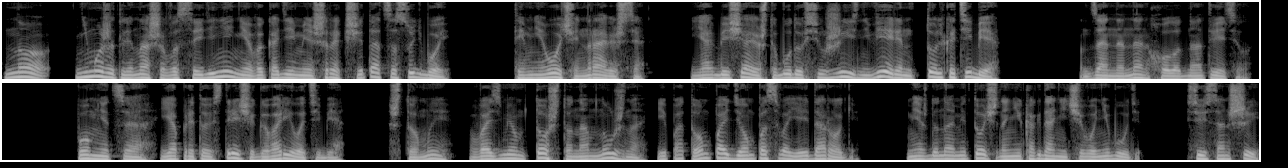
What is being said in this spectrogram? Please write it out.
Но не может ли наше воссоединение в Академии Шрек считаться судьбой? Ты мне очень нравишься. Я обещаю, что буду всю жизнь верен только тебе. Дзан Нанан холодно ответил. Помнится, я при той встрече говорила тебе, что мы возьмем то, что нам нужно, и потом пойдем по своей дороге. Между нами точно никогда ничего не будет. Сюй Санши,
